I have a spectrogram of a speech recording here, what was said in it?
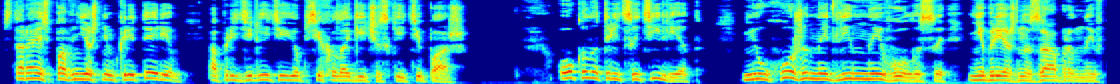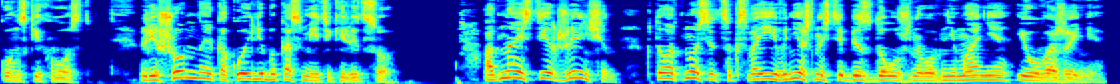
стараясь по внешним критериям определить ее психологический типаж. Около 30 лет, неухоженные длинные волосы, небрежно забранные в конский хвост, лишенное какой-либо косметики лицо. Одна из тех женщин, кто относится к своей внешности без должного внимания и уважения.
